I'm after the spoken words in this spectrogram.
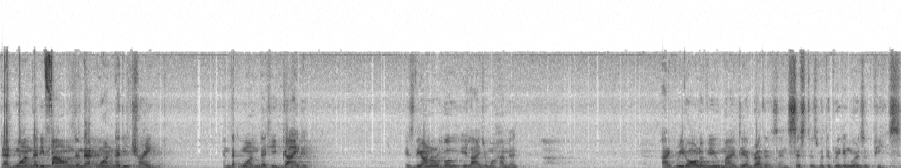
That one that he found and that one that he trained and that one that he guided is the Honorable Elijah Muhammad. I greet all of you, my dear brothers and sisters, with the greeting words of peace.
